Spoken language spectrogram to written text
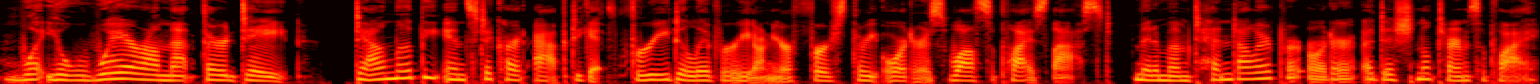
what you'll wear on that third date. Download the Instacart app to get free delivery on your first three orders while supplies last. Minimum $10 per order, additional term supply.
